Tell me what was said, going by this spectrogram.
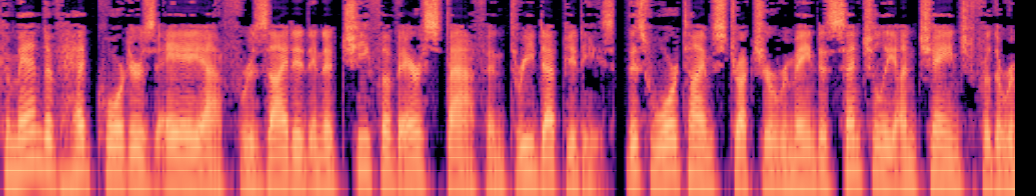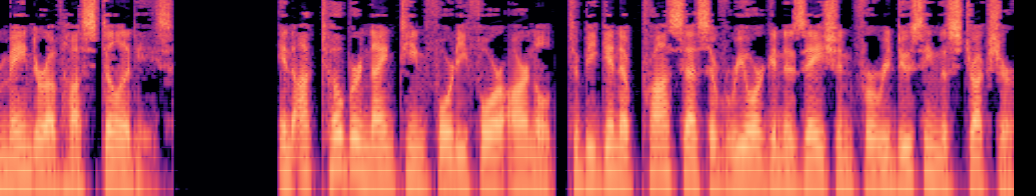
Command of Headquarters AAF resided in a Chief of Air Staff and three deputies. This wartime structure remained essentially unchanged for the remainder of hostilities. In October 1944 Arnold, to begin a process of reorganization for reducing the structure,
